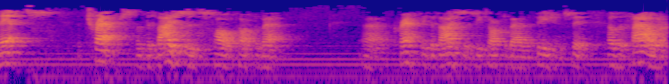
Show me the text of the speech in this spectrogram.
nets, the traps, the devices Paul talked about. Uh, crafty devices he talked about in Ephesians 6 of the fowler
